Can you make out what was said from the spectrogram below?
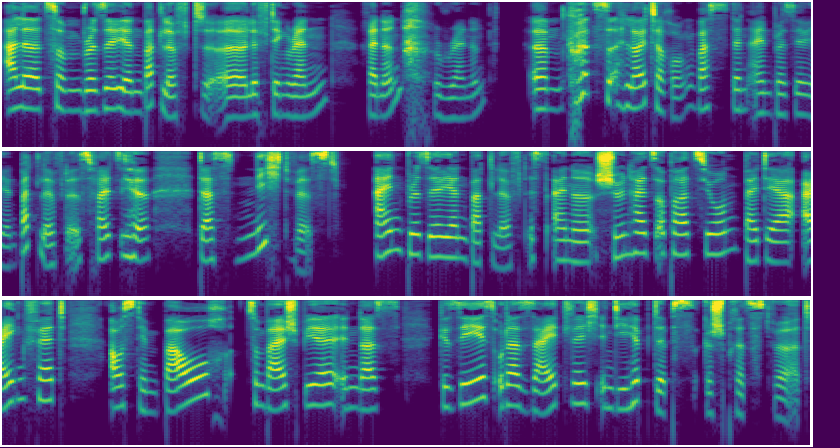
alle zum Brazilian Buttlift äh, Lifting rennen, rennen, rennen. Ähm, kurz zur Erläuterung, was denn ein Brazilian Buttlift ist, falls ihr das nicht wisst. Ein Brazilian Buttlift ist eine Schönheitsoperation, bei der Eigenfett aus dem Bauch zum Beispiel in das Gesäß oder seitlich in die Hip Dips gespritzt wird.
